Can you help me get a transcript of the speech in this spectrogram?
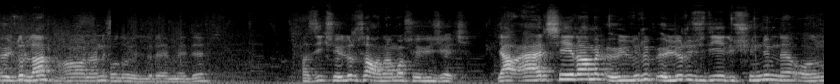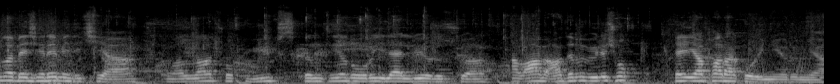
Öldür lan. Ananı o da öldüremedi. Kha'Zix ölürse anama sövecek. Ya her şeye rağmen öldürüp ölürüz diye düşündüm de onu da beceremedik ya. Vallahi çok büyük sıkıntıya doğru ilerliyoruz şu an. Abi, abi adamı böyle çok şey yaparak oynuyorum ya.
